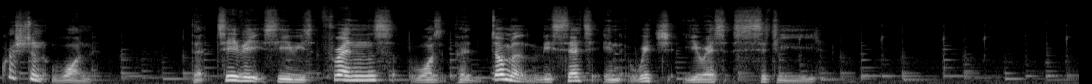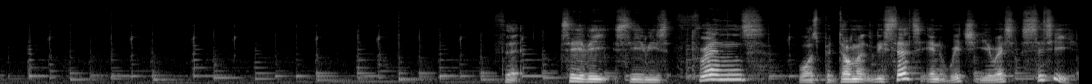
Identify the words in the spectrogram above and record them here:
Question 1. The TV series Friends was predominantly set in which US city? The TV series Friends was predominantly set in which US city?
